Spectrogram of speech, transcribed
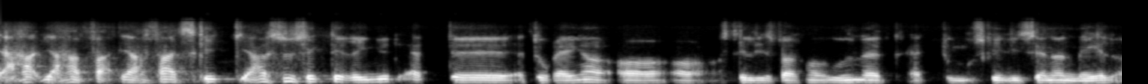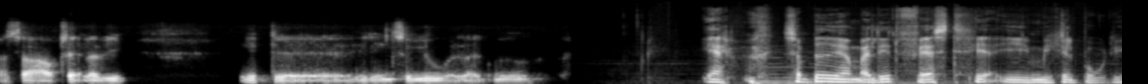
Jeg har, jeg, har, jeg har faktisk ikke, jeg synes ikke, det er rimeligt, at, øh, at du ringer og, og stiller de spørgsmål, uden at, at du måske lige sender en mail, og så aftaler vi et, øh, et interview eller et møde. Ja, så beder jeg mig lidt fast her i Michael Bodi.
